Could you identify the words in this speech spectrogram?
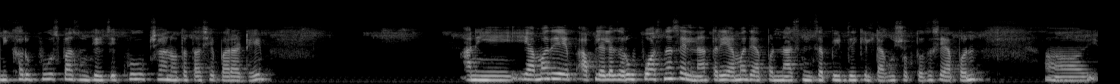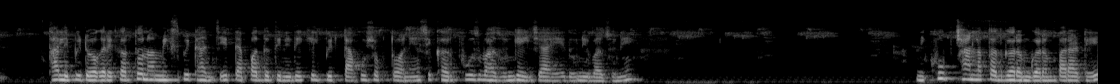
आणि खरपूस भाजून घ्यायचे खूप छान होतात असे पराठे. आणि यामध्ये आपल्याला जर उपवास नसेल ना तर यामध्ये आपण नाचणीचं पीठ देखील टाकू शकतो. जसे आपण थालीपीठ वगैरे करतो ना मिक्स पिठांचे त्या पद्धतीने देखील पीठ टाकू शकतो आणि असे खरपूस भाजून घ्यायचे आहे दोन्ही बाजूने. आणि खूप छान लागतात गरम गरम पराठे.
